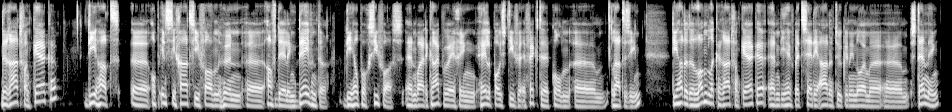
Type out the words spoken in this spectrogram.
De Raad van Kerken, die had uh, op instigatie van hun uh, afdeling Deventer, die heel progressief was en waar de kraakbeweging hele positieve effecten kon uh, laten zien. Die hadden de Landelijke Raad van Kerken, en die heeft bij het CDA natuurlijk een enorme ehm, standing,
